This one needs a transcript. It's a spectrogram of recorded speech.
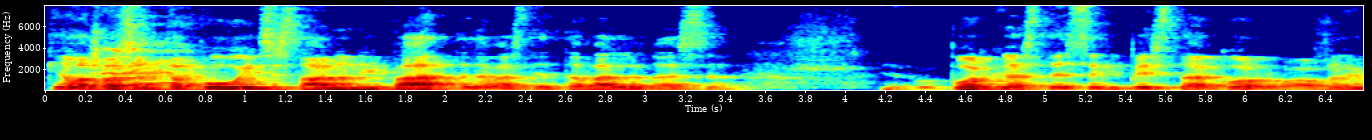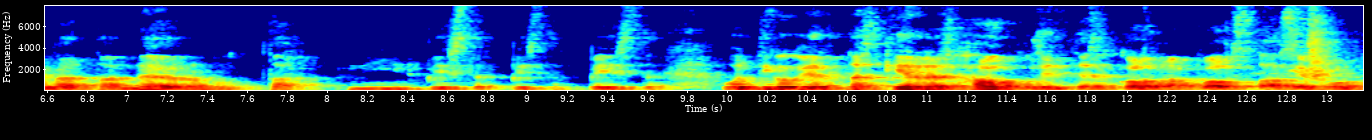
Kelapa että puhuu itsestä aina niin vähättelevästi, että välillä näissä podcasteissakin pistää korvaa. On se hyvä, että on nöyrä, mutta niin, piste, piste, piste. Uttiko kirjoittaisi kirjassa haukku sitten se kolme polstaa sivua.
